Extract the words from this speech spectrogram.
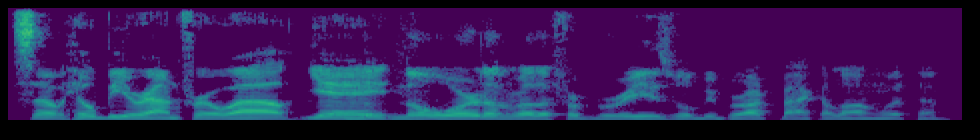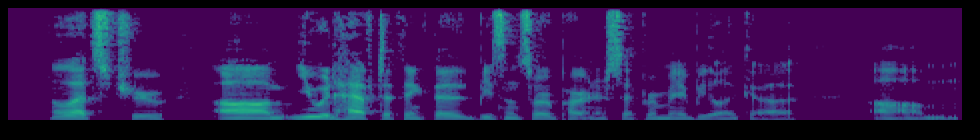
so he'll be around for a while. Yay! no word on whether Febreze will be brought back along with him. Well, that's true. Um, you would have to think that it'd be some sort of partnership, or maybe like a um,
